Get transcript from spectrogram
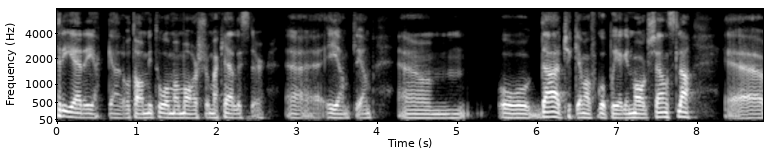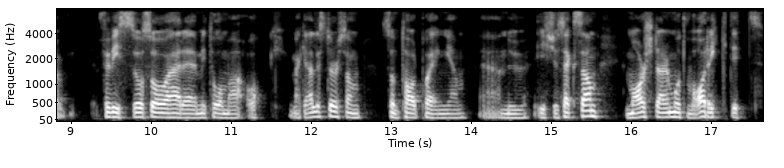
tre rekar och ta Mitoma, Mars och McAllister eh, egentligen. Um, och där tycker jag man får gå på egen magkänsla. Eh, förvisso så är det Mitoma och McAllister som, som tar poängen eh, nu i 26an. Mars däremot var riktigt,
